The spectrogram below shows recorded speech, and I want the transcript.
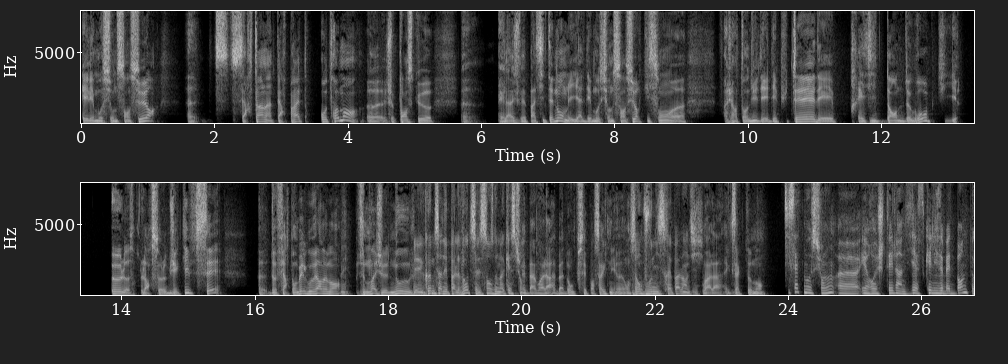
et les motions de censure, euh, certains l'interprètent autrement. Euh, je pense que, euh, et là je vais pas citer non, mais il y a des motions de censure qui sont, euh, enfin, j'ai entendu des députés, des présidentes de groupes qui, eux, le- leur seul objectif, c'est euh, de faire tomber le gouvernement. Oui. Je- moi, je, nous, je- Et comme ça n'est pas le vote, c'est le sens de ma question. eh ben voilà, eh ben donc c'est pour ça que on Donc, vous n'y serez pas lundi. voilà, exactement. Si cette motion euh, est rejetée lundi, est-ce qu'Elisabeth Borne peut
